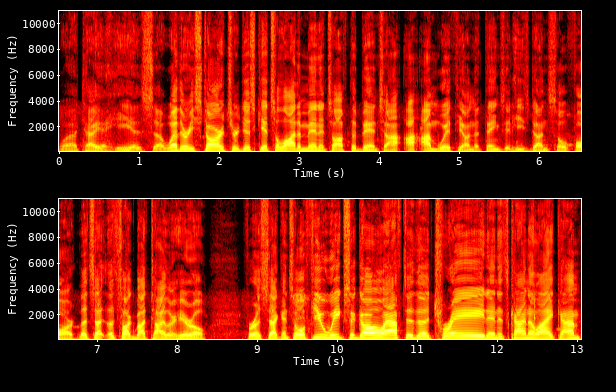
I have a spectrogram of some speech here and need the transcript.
Well, I tell you, he is. Uh, whether he starts or just gets a lot of minutes off the bench, I, am with you on the things that he's done so far. Let's uh, let's talk about Tyler Herro for a second. So a few weeks ago, after the trade, and it's kind of like I'm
